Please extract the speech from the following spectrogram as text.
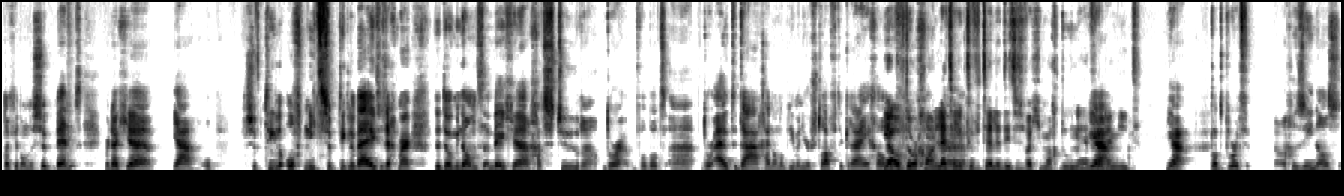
dat je dan de sub bent, maar dat je ja op subtiele of niet subtiele wijze zeg maar de dominant een beetje gaat sturen door bijvoorbeeld eh, door uit te dagen en dan op die manier straf te krijgen. ja, of door gewoon letterlijk eh, te vertellen: dit is wat je mag doen en ja. verder niet. ja, dat wordt gezien als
